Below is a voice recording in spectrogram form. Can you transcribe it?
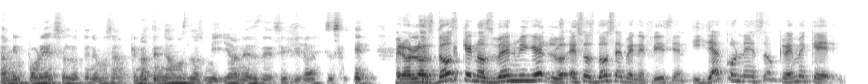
también por eso lo tenemos, aunque no tengamos los millones de seguidores. Pero los dos que nos ven, Miguel, lo- esos dos se benefician. Y ya con eso, créeme que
